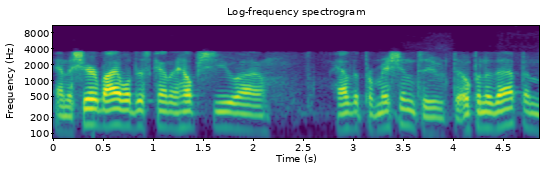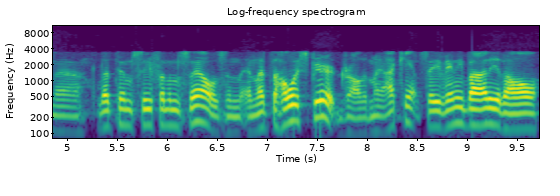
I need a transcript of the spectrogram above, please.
and the share Bible just kind of helps you. Uh, have the permission to to open it up and uh, let them see for themselves and, and let the Holy Spirit draw them. I can't save anybody at all.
